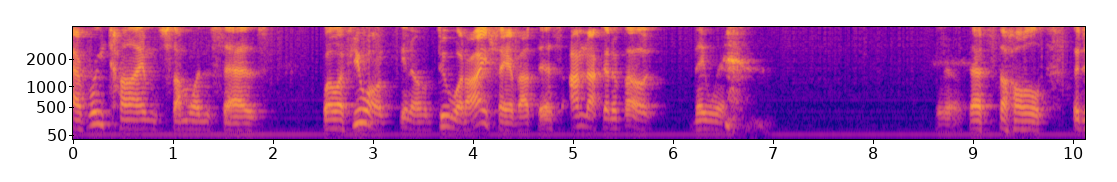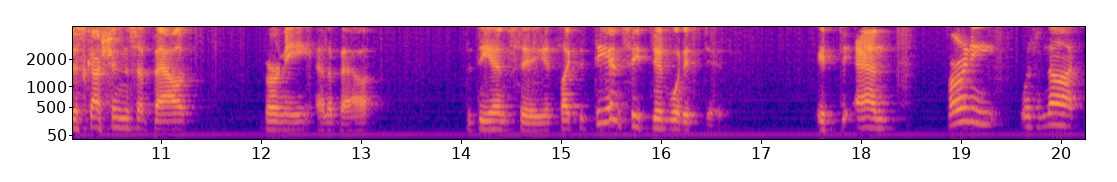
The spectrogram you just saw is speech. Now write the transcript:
every time someone says, "Well, if you won't, you know, do what I say about this, I'm not going to vote." they win. you know, that's the whole the discussions about Bernie and about the DNC. It's like the DNC did what it did. It and Bernie was not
